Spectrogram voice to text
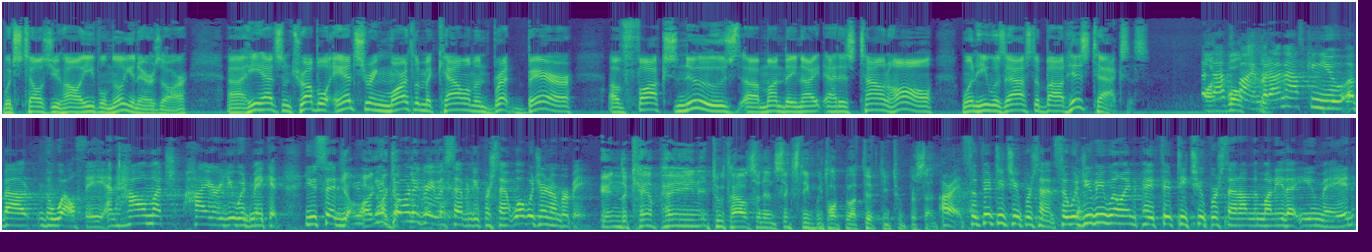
which tells you how evil millionaires are. Uh, he had some trouble answering Martha MacCallum and Bret Baier of Fox News uh, Monday night at his town hall when he was asked about his taxes. On That's Wall fine, Street. but I'm asking you about the wealthy and how much higher you would make it. You said Yeah, you, I- you I don't agree with 70%. What would your number be? in the campaign in 2016, we talked about 52%. All right, so 52%. So would you be willing to pay 52% on the money that you made?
